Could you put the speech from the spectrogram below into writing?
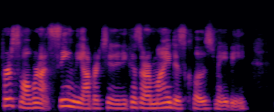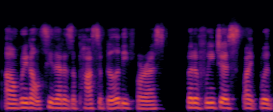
first of all we're not seeing the opportunity because our mind is closed maybe. Uh, we don't see that as a possibility for us. But if we just like would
